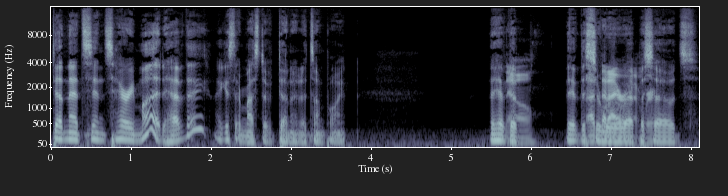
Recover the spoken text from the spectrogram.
done that since Harry Mudd, have they? I guess they must have done it at some point. They have No. the they have the Subaru episodes.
